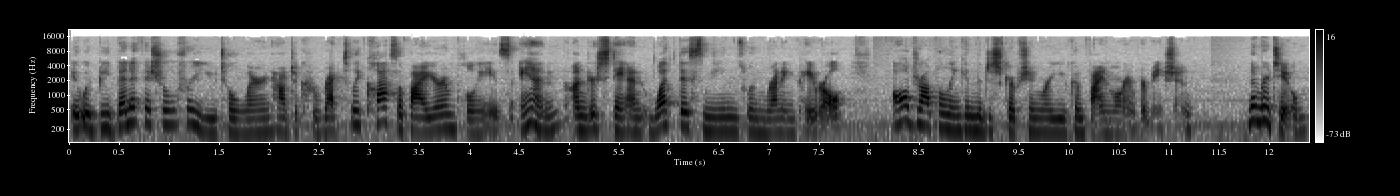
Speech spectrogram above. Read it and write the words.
it would be beneficial for you to learn how to correctly classify your employees and understand what this means when running payroll. I'll drop a link in the description where you can find more information. Number two,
